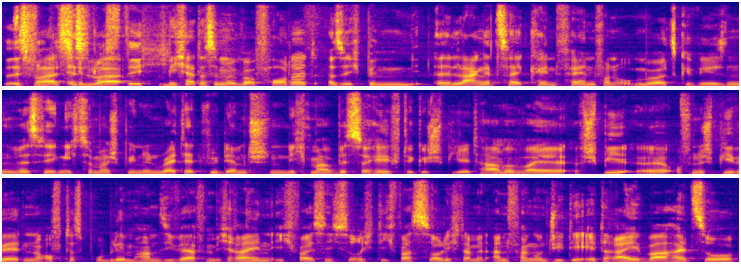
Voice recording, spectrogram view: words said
das ist war, ein bisschen war, lustig. Mich hat das immer überfordert. Also ich bin äh, lange Zeit kein Fan von Open Worlds gewesen, weswegen ich zum Beispiel in Red Dead Redemption nicht mal bis zur Hälfte gespielt habe, mhm. weil Spiel, äh, offene Spielwelten oft das Problem haben, sie werfen mich rein, ich weiß nicht so richtig, was soll ich damit anfangen. Und GTA 3 war halt so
